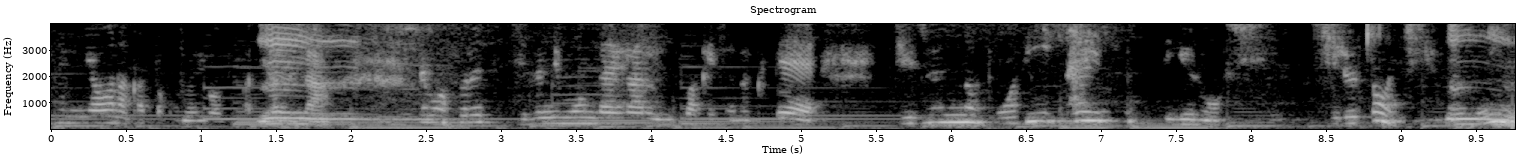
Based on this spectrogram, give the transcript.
然似合わなかったこの色とかってあるじゃん、でもそれって自分に問題があるわけじゃなくて自分のボディタイプっていうのを知知ると自分に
